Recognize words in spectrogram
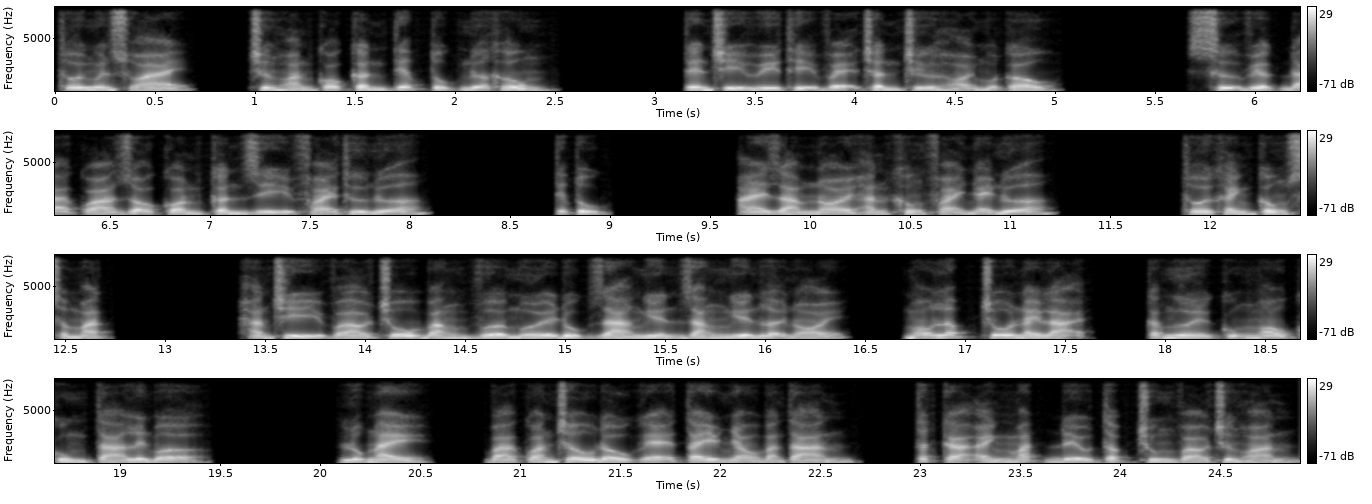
Thôi Nguyên Soái, Trương Hoán có cần tiếp tục nữa không? Tên chỉ huy thị vệ trần trừ hỏi một câu. Sự việc đã qua rõ còn cần gì phải thử nữa. Tiếp tục. Ai dám nói hắn không phải nhảy nữa. Thôi Khánh Công sầm mặt. Hắn chỉ vào chỗ băng vừa mới đục ra nghiến răng nghiến lợi nói, mau lấp chỗ này lại, các ngươi cũng mau cùng ta lên bờ. Lúc này, bá quan châu đầu ghé tay nhau bàn tán, tất cả ánh mắt đều tập trung vào Trương Hoán.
